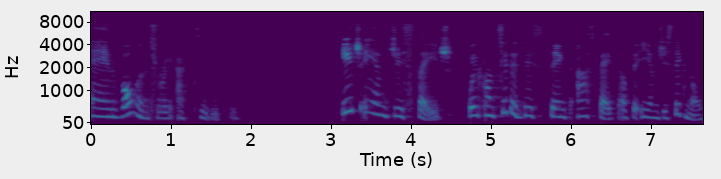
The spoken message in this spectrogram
and voluntary activity. Each EMG stage will consider distinct aspects of the EMG signal.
